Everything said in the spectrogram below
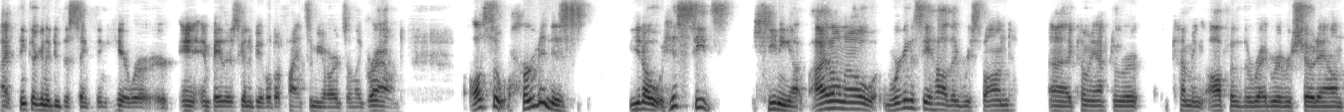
I think they're going to do the same thing here, where and, and Baylor's going to be able to find some yards on the ground. Also, Herman is, you know, his seat's heating up. I don't know. We're going to see how they respond uh, coming after coming off of the Red River Showdown.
